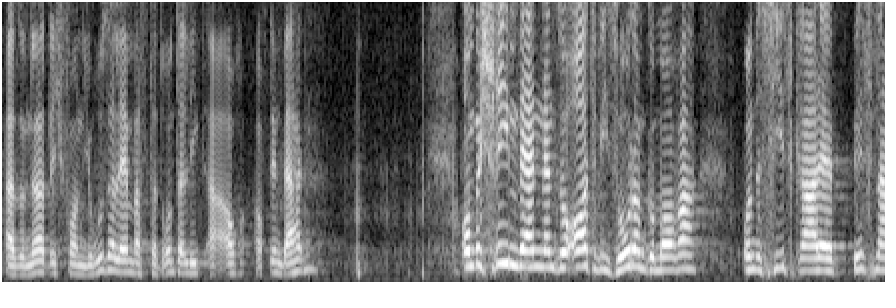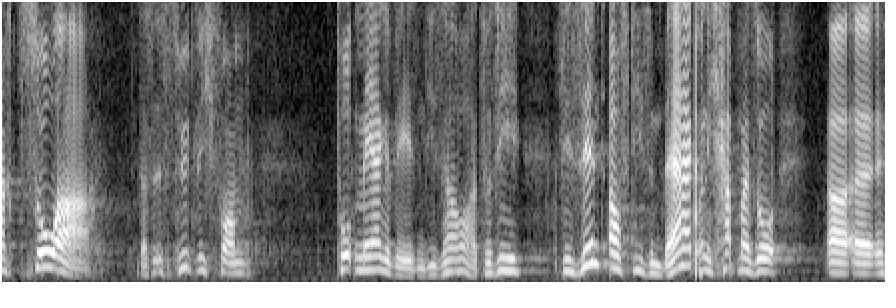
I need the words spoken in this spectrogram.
also nördlich von Jerusalem, was darunter liegt, auch auf den Bergen. Und beschrieben werden dann so Orte wie Sodom, Gomorra und es hieß gerade bis nach Zoar. Das ist südlich vom Toten Meer gewesen, dieser Ort. So sie, sie sind auf diesem Berg und ich habe mal so äh, äh,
